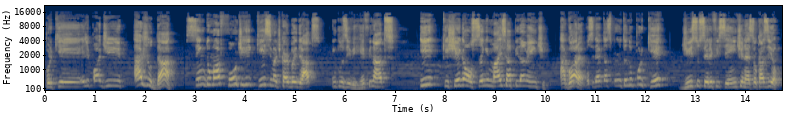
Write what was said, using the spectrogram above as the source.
porque ele pode ajudar sendo uma fonte riquíssima de carboidratos, inclusive refinados, e que chegam ao sangue mais rapidamente. Agora, você deve estar se perguntando o porquê disso ser eficiente nessa ocasião.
